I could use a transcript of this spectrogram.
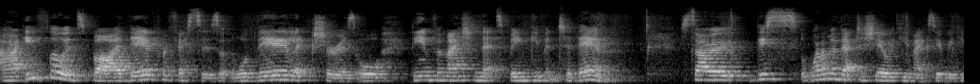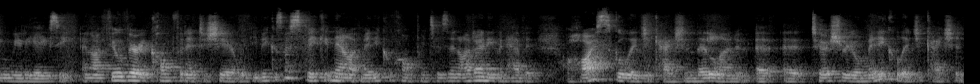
are influenced by their professors or their lecturers or the information that's been given to them? So this, what I'm about to share with you, makes everything really easy, and I feel very confident to share it with you because I speak it now at medical conferences, and I don't even have a, a high school education, let alone a, a, tertiary or medical education.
